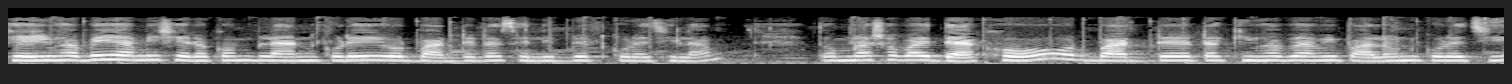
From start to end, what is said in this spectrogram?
সেইভাবেই আমি সেরকম প্ল্যান করেই ওর বার্থডেটা সেলিব্রেট করেছিলাম। তোমরা সবাই দেখো ওর বার্থডেটা কীভাবে আমি পালন করেছি।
